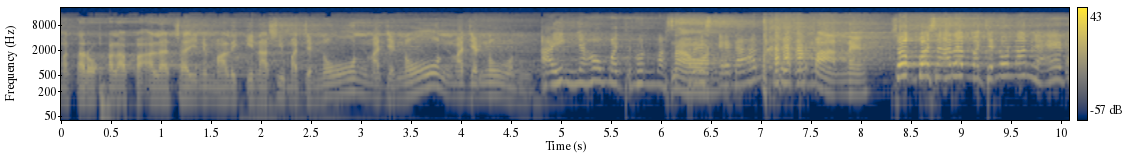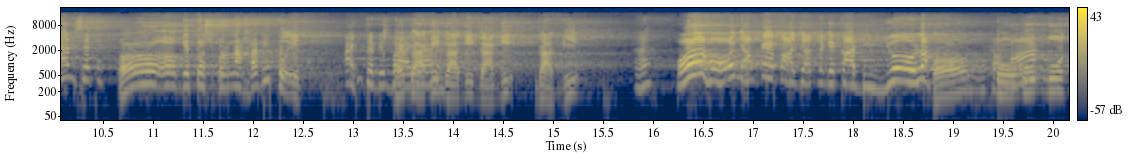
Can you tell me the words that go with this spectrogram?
mataro kalapa ala caini maliki nasi majnun, majnun, majnun. Aing nyaho majnun mas Naon? stres edan. Maneh. Sok bahasa Arab majnunan ya edan sia teh. Oh, oh gitu pernah ka ditu it. Teu Eh dibayar. gagi gagi gagi gagi. Oh, oh nyangke pajat lagi ka dieu lah. Oh, tuh unggut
